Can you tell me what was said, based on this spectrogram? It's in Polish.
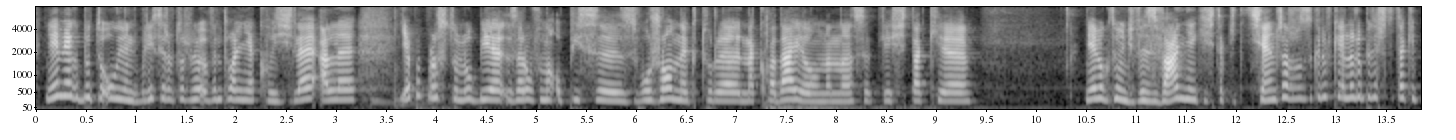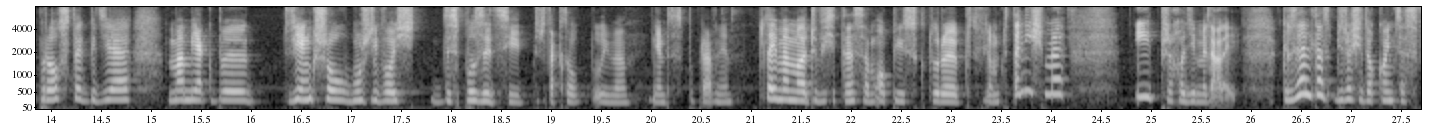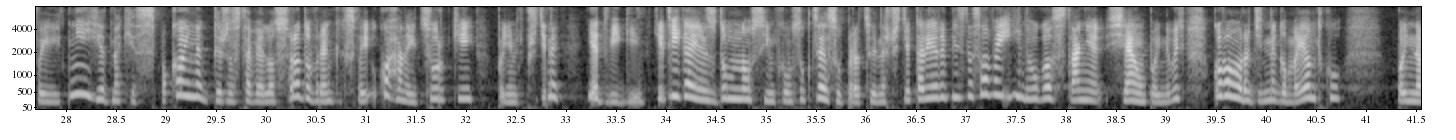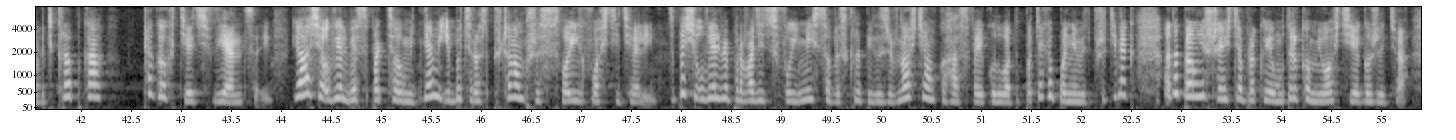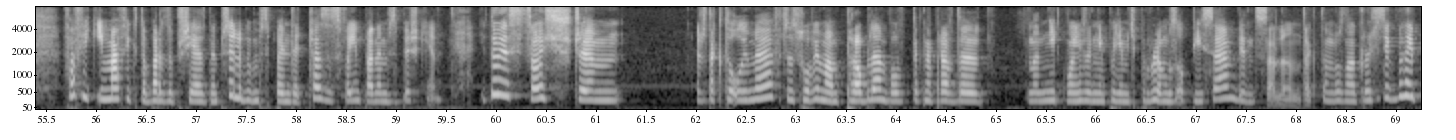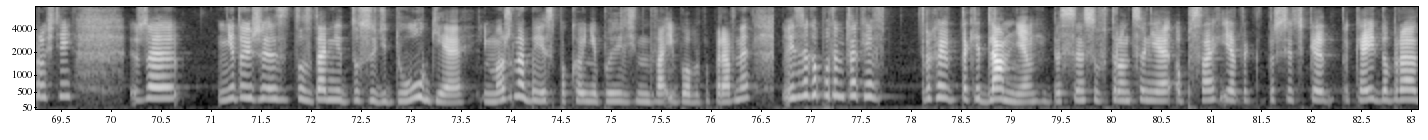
Nie wiem, jakby to ująć, bo nie chcę, żeby to ewentualnie jakoś źle, ale ja po prostu lubię zarówno opisy złożone, które nakładają na nas jakieś takie nie wiem jak to mówić, wyzwanie, jakiś taki ciężar rozgrywki, ale lubię też te takie proste, gdzie mam jakby większą możliwość dyspozycji, że tak to ujmę. Nie wiem, czy to jest poprawnie. Tutaj mamy oczywiście ten sam opis, który przed chwilą czytaliśmy. I przechodzimy dalej. Gryzelda zbliża się do końca swoich dni, jednak jest spokojna, gdyż zostawia los rodu w rękach swojej ukochanej córki, powinien być przecinek, Jadwigi. Jadwiga jest dumną simką sukcesu, pracuje na szczycie kariery biznesowej i niedługo stanie się, powinno być, głową rodzinnego majątku, powinna być kropka, czego chcieć więcej. Joasia uwielbia spać całymi dniami i być rozpieszczoną przez swoich właścicieli. Zbysi uwielbia prowadzić swój miejscowy sklepik z żywnością, kocha swoje kudłate pociechy, powinien być przycinek, a do pełni szczęścia brakuje mu tylko miłości jego życia. Fafik i Mafik to bardzo przyjazne psy, lubią spędzać czas ze swoim panem Zbyszkiem. I to jest coś, z czym, że tak to ujmę, w cudzysłowie mam problem, bo tak naprawdę no, nikt moim zdaniem nie powinien mieć problemu z opisem, więc ale no, tak to można określić jakby najprościej, że nie dość, że jest to zdanie dosyć długie i można by je spokojnie podzielić na dwa i byłoby poprawne, no i do tego potem takie trochę takie dla mnie bez sensu wtrącenie o psach i ja tak troszeczkę, okej, okay, dobra,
